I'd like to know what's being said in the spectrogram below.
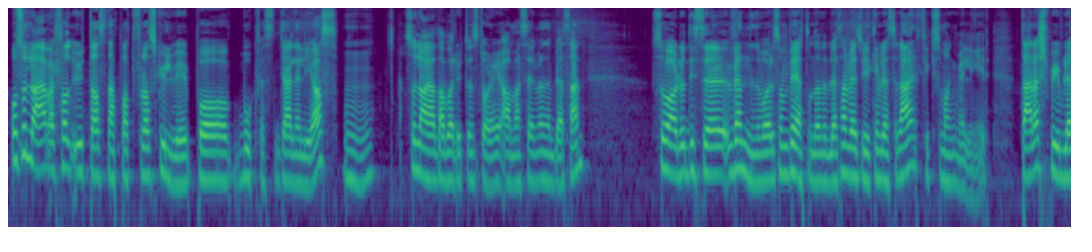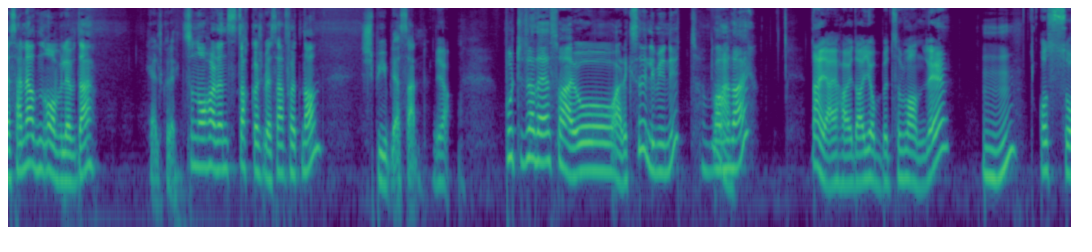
Og så la jeg i hvert fall ut da Snap at for da skulle vi på bokfesten til Erlend Elias. Mm. Så la jeg da bare ut en story av meg selv med denne blazeren. Så var det jo disse vennene våre som vet om denne blazeren, vet hvilken blazer det er. Fikk så mange meldinger. Der er spyblazeren, ja. Den overlevde. Helt korrekt. Så nå har den stakkars blazeren fått navn. Spyblazeren. Ja. Bortsett fra det så er, jo, er det ikke så veldig mye nytt. Hva med deg? Nei, jeg har jo da jobbet som vanlig. Mm. Og så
